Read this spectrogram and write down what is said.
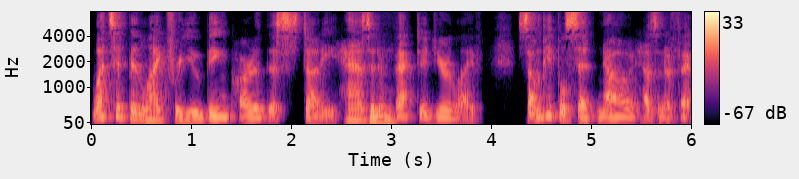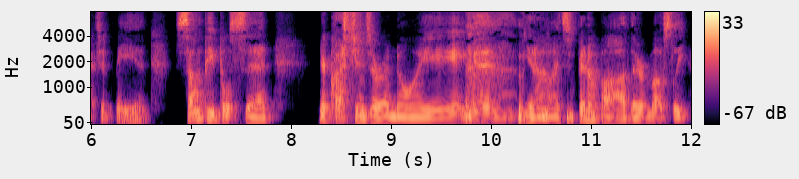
what's it been like for you being part of this study? Has it mm. affected your life? Some people said, no, it hasn't affected me. And some people said, your questions are annoying and, you know, it's been a bother mostly.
